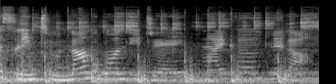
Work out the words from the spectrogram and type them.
listening to number one DJ, Michael Miller.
